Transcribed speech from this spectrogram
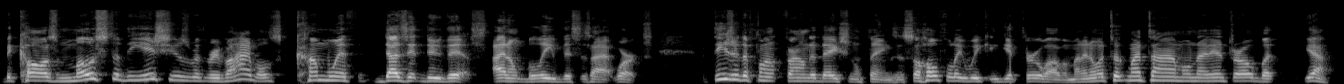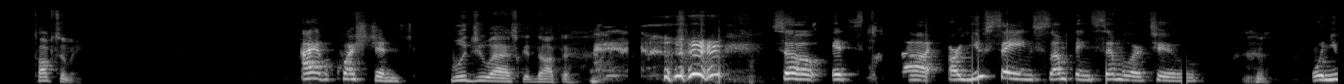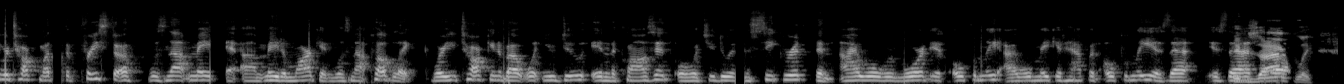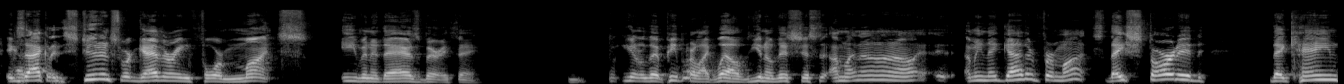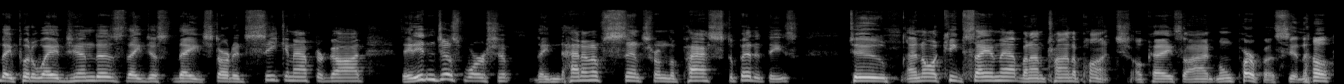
because most of the issues with revivals come with does it do this? I don't believe this is how it works. But these are the foundational things. And so hopefully we can get through all of them. And I know I took my time on that intro, but yeah, talk to me. I have a question. Would you ask it, Doctor? so it's uh, are you saying something similar to when you were talking about the pre stuff was not made uh, made a market was not public? Were you talking about what you do in the closet or what you do in secret? Then I will reward it openly. I will make it happen openly. Is that is that exactly uh, exactly? Okay. Students were gathering for months, even at the Asbury thing you know that people are like well you know this just i'm like no no no i mean they gathered for months they started they came, they put away agendas, they just they started seeking after God. They didn't just worship, they had enough sense from the past stupidities to I know I keep saying that, but I'm trying to punch, okay? So I'm on purpose, you know.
